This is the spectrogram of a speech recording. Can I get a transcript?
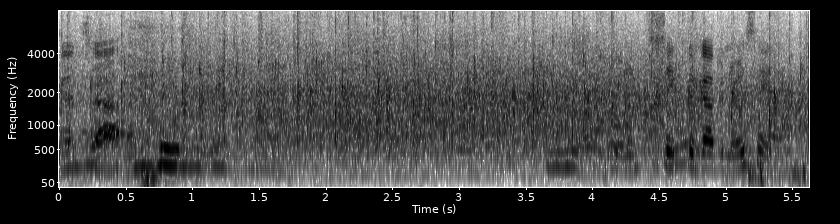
Good job. Shake the governor's hand.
